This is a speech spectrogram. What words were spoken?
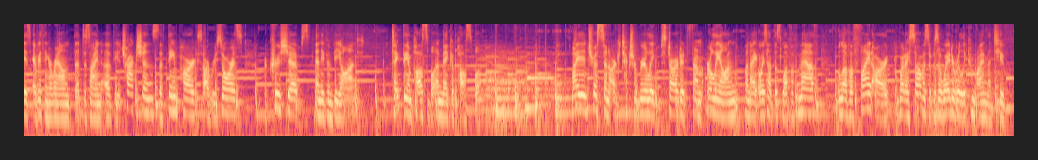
is everything around the design of the attractions, the theme parks, our resorts, our cruise ships, and even beyond. Take the impossible and make it possible. My interest in architecture really started from early on when I always had this love of math, love of fine art. What I saw was it was a way to really combine the two.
